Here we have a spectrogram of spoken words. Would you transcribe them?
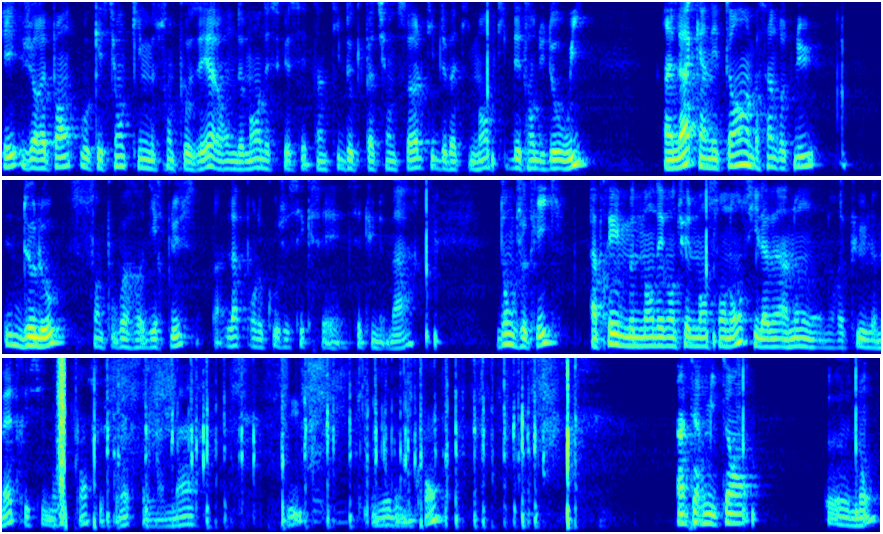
Et je réponds aux questions qui me sont posées. Alors on me demande est-ce que c'est un type d'occupation de sol, type de bâtiment, type d'étendue d'eau? Oui. Un lac, un étang, un bassin de retenue de l'eau, sans pouvoir dire plus. Là, pour le coup, je sais que c'est une mare. Donc je clique. Après, il me demande éventuellement son nom. S'il avait un nom, on aurait pu le mettre ici. Moi, je pense que je peux mettre la mare du de. Intermittent, euh, non.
